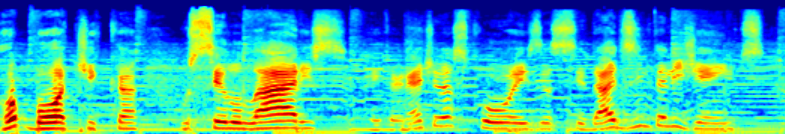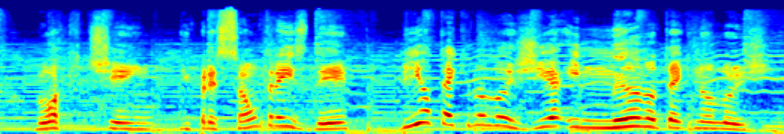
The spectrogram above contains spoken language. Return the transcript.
robótica, os celulares, a internet das coisas, cidades inteligentes, blockchain, impressão 3D, biotecnologia e nanotecnologia.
